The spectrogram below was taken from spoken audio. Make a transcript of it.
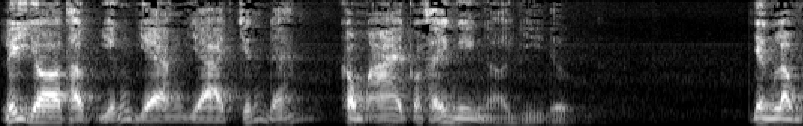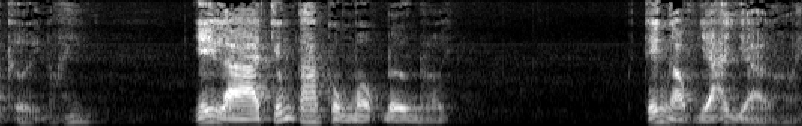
Lý do thật vững vàng và chính đáng, không ai có thể nghi ngờ gì được. Dân Long cười nói, vậy là chúng ta cùng một đường rồi. Triển Ngọc giả vờ hỏi,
